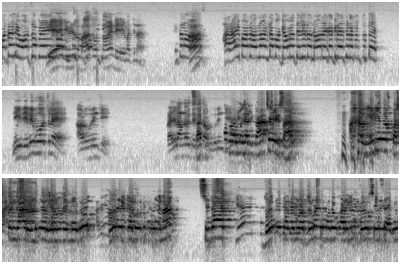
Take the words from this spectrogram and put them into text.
కొట్టండి వాట్సాప్ ఏ వీడియోలు బాగా ఈ మధ్యన? ఇంతలో ఆ? రాయపాటి అన్న అంటే మాకు ఎవరో తెలియదు నో రికగ్నైజ్డ్ అని అంటుంది. నీకు తెలియపోవచ్చులే ఆవిడ గురించి. ప్రజలందరికీ తెలుసు ఆవిడ గురించి. సార్? ఆ వీడియో స్పష్టంగా రెండు వేల ఇరవై మూడు సుభాష్ జూలై పదమూడు జూలై పదో తారీఖున పోస్ట్ చేశారు?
